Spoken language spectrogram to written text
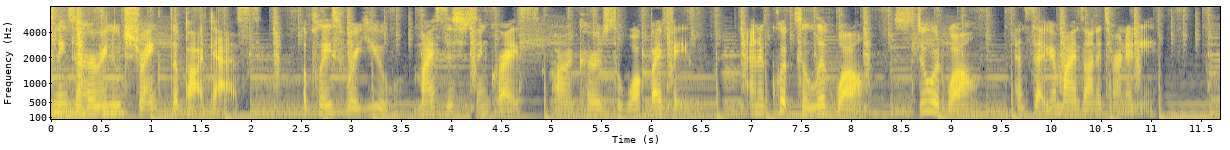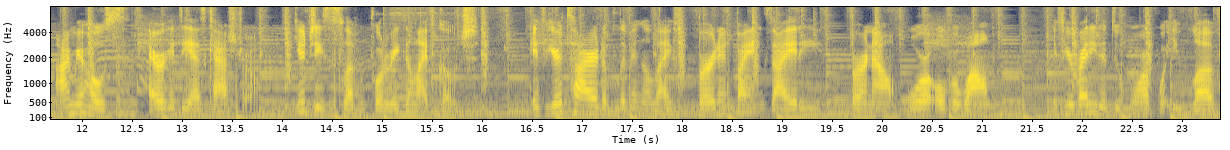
Listening to Her Renewed Strength, the podcast, a place where you, my sisters in Christ, are encouraged to walk by faith and equipped to live well, steward well, and set your minds on eternity. I'm your host, Erica Diaz Castro, your Jesus loving Puerto Rican life coach. If you're tired of living a life burdened by anxiety, burnout, or overwhelm, if you're ready to do more of what you love,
